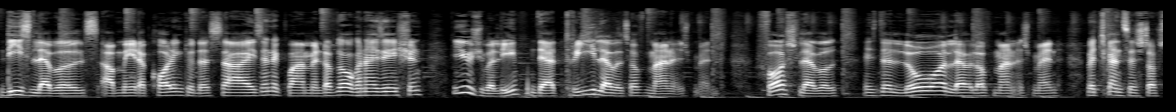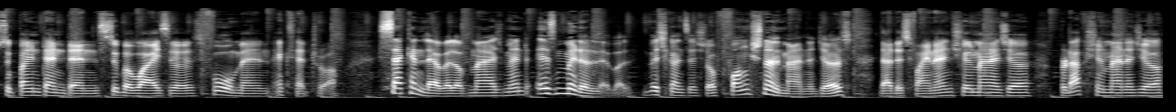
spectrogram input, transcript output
These levels are made according to the size and requirement of the organization. Usually, there are three levels of management. First level is the lower level of management, which consists of superintendents, supervisors, foremen, etc. Second level of management is middle level, which consists of functional managers, that is, financial manager, production manager,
